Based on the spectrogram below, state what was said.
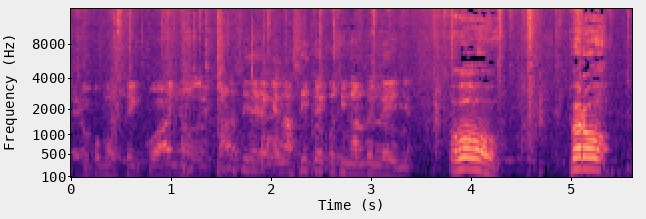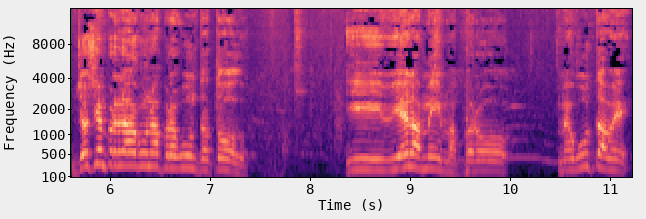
Tengo como cinco años, de- casi desde que nací estoy cocinando en leña. Oh, pero yo siempre le hago una pregunta a todos. Y es la misma, pero me gusta ver.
